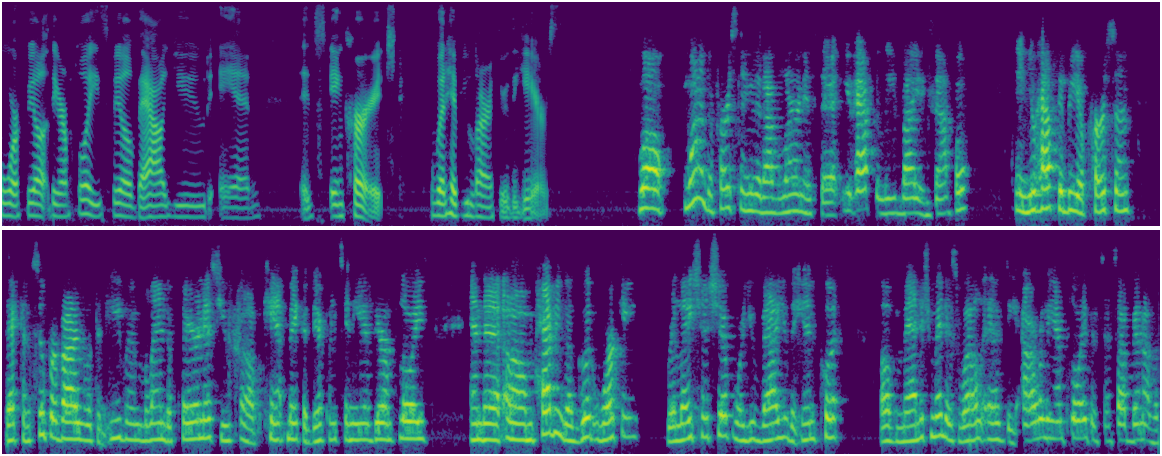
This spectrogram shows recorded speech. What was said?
for feel their employees feel valued and it's encouraged? What have you learned through the years? Well, one of the first things that I've learned is that you have to lead by example and you have to be a person that can supervise with an even blend of fairness. You uh, can't make a difference in any of your employees. And that um, having a good working relationship where you value the input of management as well as the hourly employees. And since I've been on the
